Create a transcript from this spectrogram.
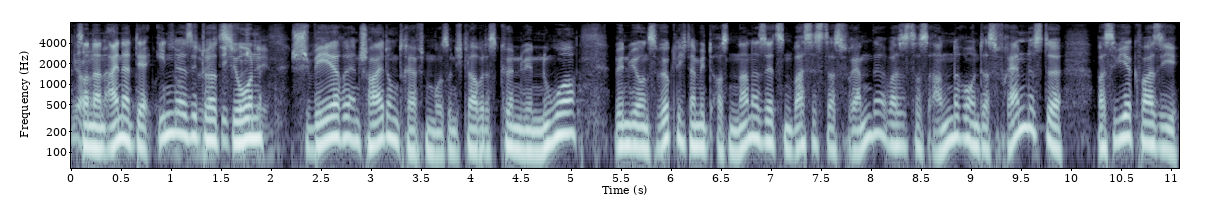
ja, sondern einer, der in der Situation schwere Entscheidungen treffen muss. Und ich glaube, das können wir nur, wenn wir uns wirklich damit auseinandersetzen, was ist das Fremde, was ist das andere. Und das Fremdeste, was wir quasi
